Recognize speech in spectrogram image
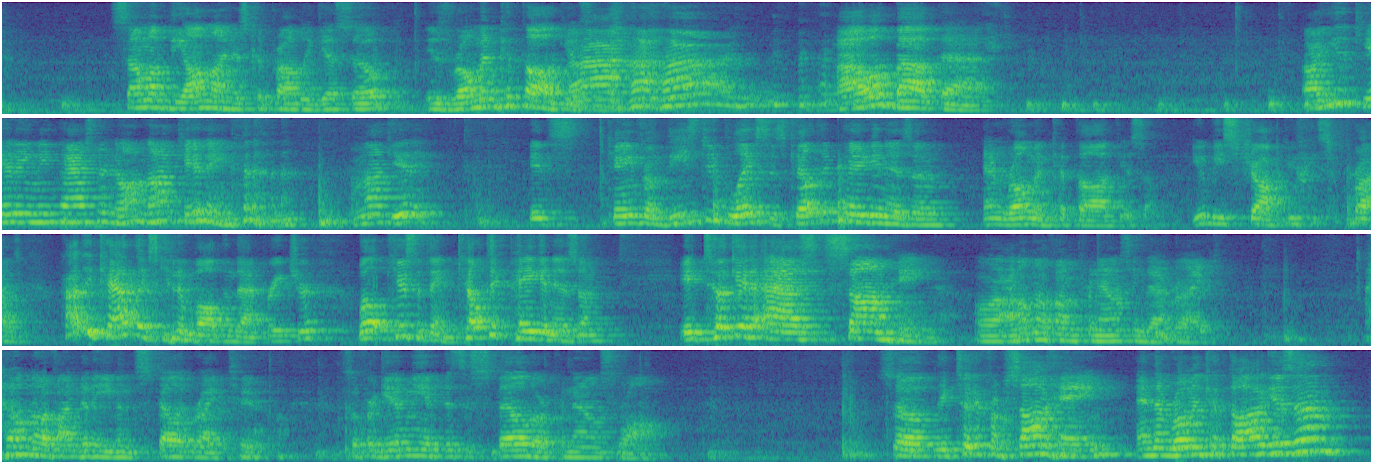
some of the onliners could probably guess so, is Roman Catholicism. How about that? Are you kidding me, Pastor? No, I'm not kidding. I'm not kidding. It came from these two places, Celtic paganism and Roman Catholicism. You'd be shocked, you'd be surprised. How did Catholics get involved in that, preacher? Well, here's the thing. Celtic paganism, it took it as Samhain, or I don't know if I'm pronouncing that right. I don't know if I'm going to even spell it right, too. So forgive me if this is spelled or pronounced wrong. So they took it from Samhain, and then Roman Catholicism,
